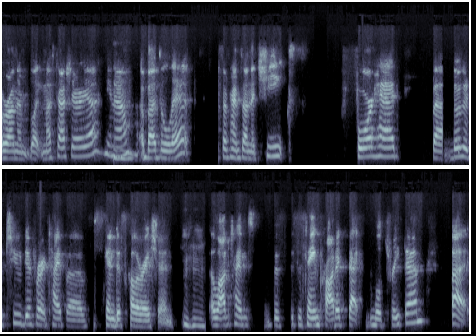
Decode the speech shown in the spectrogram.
around the like mustache area, you know, mm-hmm. above the lip, sometimes on the cheeks, forehead. But those are two different type of skin discoloration. Mm-hmm. A lot of times this, it's the same product that will treat them. But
